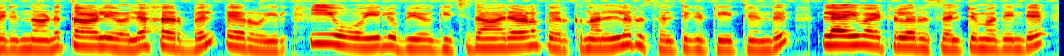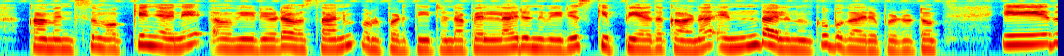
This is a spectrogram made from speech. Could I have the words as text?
മരുന്നാണ് താളിയോല ഹെർബൽ എയർ ഓയിൽ. ഈ ഓയിൽ ഉപയോഗിച്ച് ധാരാളം പേർക്ക് നല്ല റിസൾട്ട് കിട്ടിയിട്ടുണ്ട്. ലൈവായിട്ടുള്ള റിസൾട്ടും അതിന്റെ കമൻസും ഒക്കെ ഞാൻ വീഡിയോയുടെ അവസാനം ഉൾപ്പെടുത്തിയിട്ടുണ്ട്. അപ്പോൾ എല്ലാവരും ഒന്ന് വീഡിയോ സ്കിപ്പ് ചെയ്യാതെ കാണുക. എന്തായാലും നിങ്ങൾക്ക് ഉപകാരപ്പെടും കേട്ടോ ഏത്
